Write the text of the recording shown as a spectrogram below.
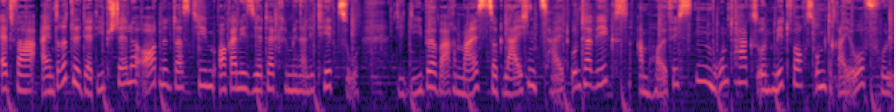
Etwa ein Drittel der Diebstähle ordnet das Team organisierter Kriminalität zu. Die Diebe waren meist zur gleichen Zeit unterwegs, am häufigsten montags und mittwochs um 3 Uhr früh.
